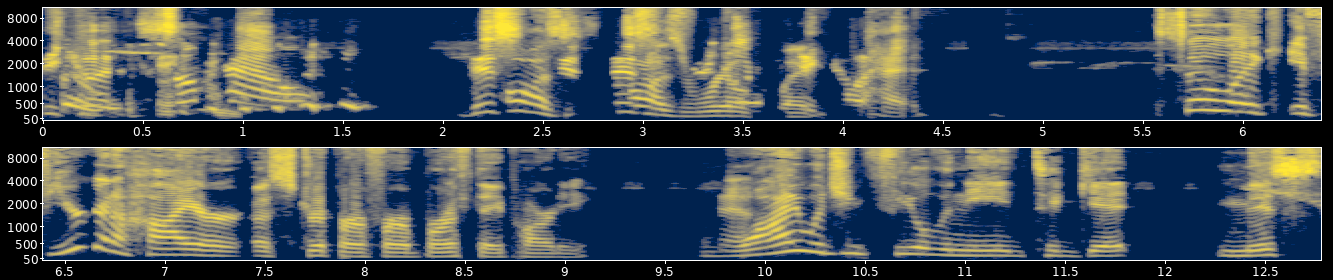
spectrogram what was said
because somehow this Pause, this- pause real quick. Go ahead. So, like, if you're going to hire a stripper for a birthday party, Yeah. why would you feel the need to get miss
